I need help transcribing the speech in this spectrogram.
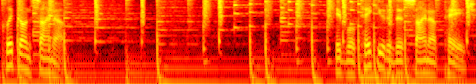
Click on sign up. It will take you to this sign up page.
